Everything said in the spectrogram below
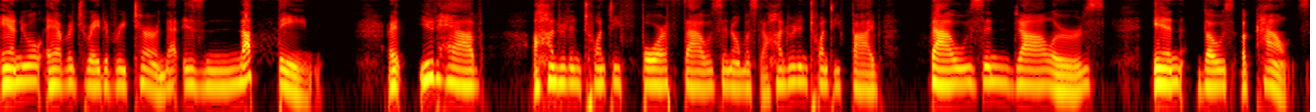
annual average rate of return, that is nothing, right? You'd have 124,000, almost 125,000 in those accounts.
